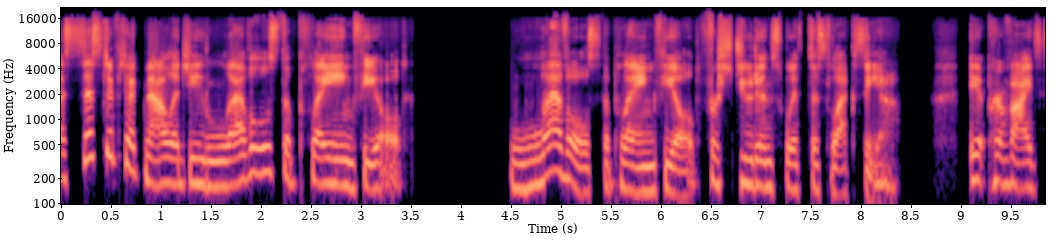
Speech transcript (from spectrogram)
Assistive technology levels the playing field levels the playing field for students with dyslexia. It provides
